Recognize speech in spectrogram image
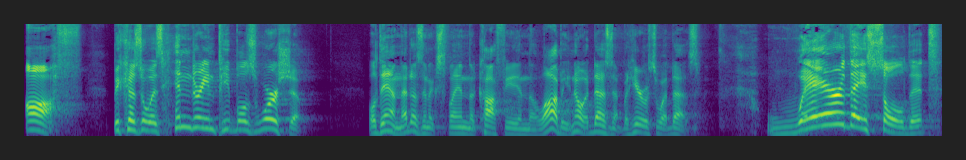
off because it was hindering people's worship. Well, damn, that doesn't explain the coffee in the lobby. No, it doesn't, but here's what does. Where they sold it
